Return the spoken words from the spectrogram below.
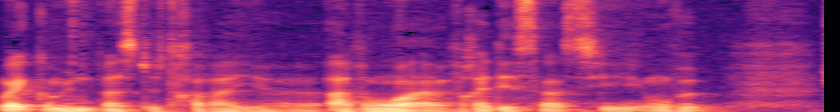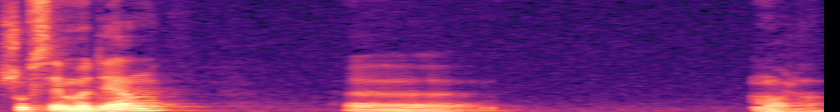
ouais, comme une base de travail euh, avant un vrai dessin, si on veut. Je trouve que c'est moderne. Voilà.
